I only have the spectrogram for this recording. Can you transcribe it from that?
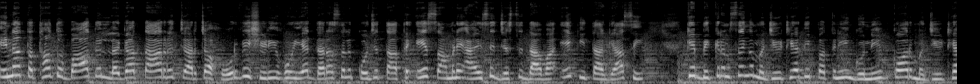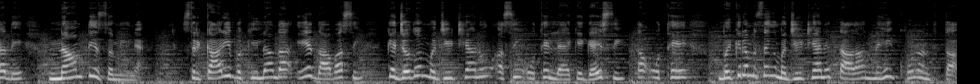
ਇਹਨਾਂ ਤੱਥਾਂ ਤੋਂ ਬਾਅਦ ਲਗਾਤਾਰ ਚਰਚਾ ਹੋਰ ਵੀ ਛਿੜੀ ਹੋਈ ਹੈ। ਦਰਅਸਲ ਕੁਝ ਤੱਥ ਇਹ ਸਾਹਮਣੇ ਆਏ ਸੀ, ਜਿਸ ਤੇ ਦਾਵਾ ਇਹ ਕੀਤਾ ਗਿਆ ਸੀ ਕਿ ਵਿਕਰਮ ਸਿੰਘ ਮਜੀਠੀਆ ਦੀ ਪਤਨੀ ਗੁਨੀਵ ਕੌਰ ਮਜੀਠੀਆ ਦੇ ਨਾਮ ਤੇ ਜ਼ਮੀਨ ਹੈ। ਸਰਕਾਰੀ ਵਕੀਲਾਂ ਦਾ ਇਹ ਦਾਵਾ ਸੀ ਕਿ ਜਦੋਂ ਮਜੀਠੀਆ ਨੂੰ ਅਸੀਂ ਉੱਥੇ ਲੈ ਕੇ ਗਏ ਸੀ, ਤਾਂ ਉੱਥੇ ਵਿਕਰਮ ਸਿੰਘ ਮਜੀਠੀਆ ਨੇ ਤਾਲਾ ਨਹੀਂ ਖੋਲਣ ਦਿੱਤਾ।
